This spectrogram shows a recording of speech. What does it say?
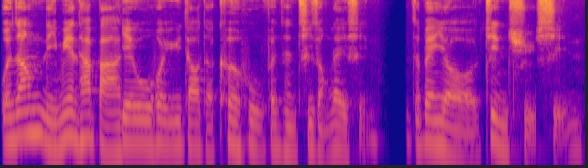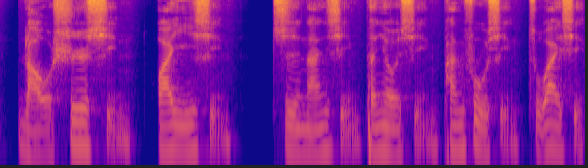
文章里面他把业务会遇到的客户分成七种类型，这边有进取型、老师型、怀疑型、指南型、朋友型、攀附型、阻碍型。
